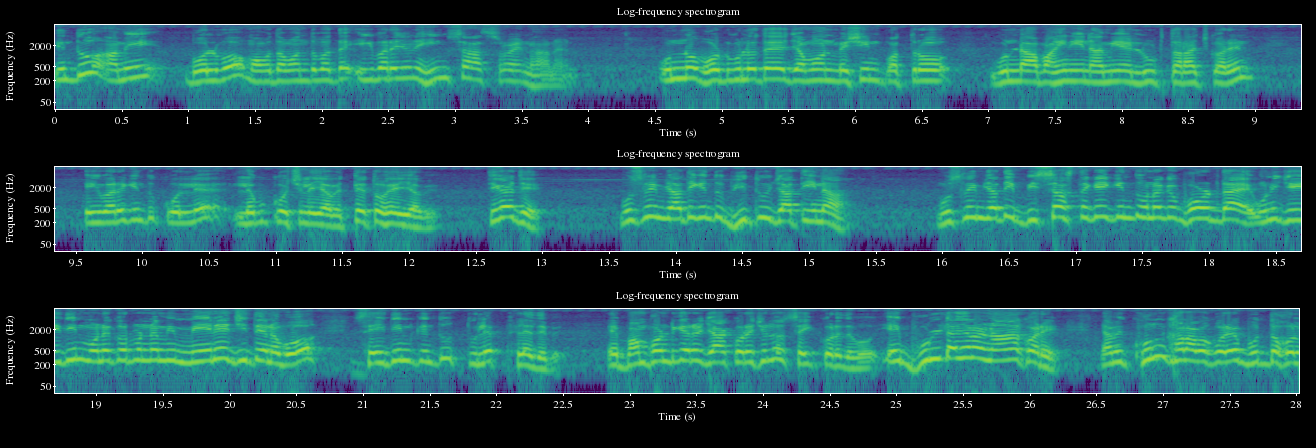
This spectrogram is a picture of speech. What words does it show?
কিন্তু আমি বলব মমতা বন্দ্যোপাধ্যায় এইবারে যেন হিংসা আশ্রয় না নেন। অন্য ভোটগুলোতে যেমন মেশিনপত্র, গুন্ডা বাহিনী নামিয়ে লুটতরাজ করেন, এইবারে কিন্তু করলে লেবু কচলে যাবে, তেতো হয়ে যাবে। ঠিক আছে? মুসলিম জাতি কিন্তু ভীতু জাতি না। মুসলিম জাতি বিশ্বাস থেকেই কিন্তু ওনাকে ভোট দেয়। উনি যেই দিন মনে করবেন আমি মেরে জিতে নেব, সেই দিন কিন্তু তুলে ফেলে দেবে। এই বামফ্রন্টকেরও যা করেছিল সেই করে দেবো। এই ভুলটা যেন না করে আমি খুন খারাপ করে দখল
